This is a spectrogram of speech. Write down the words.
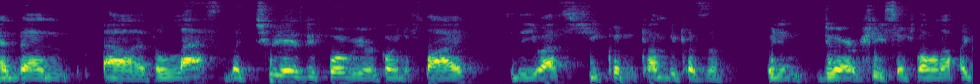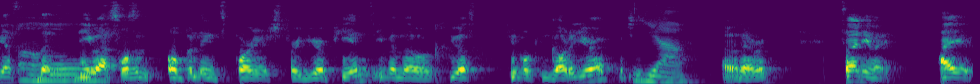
And then uh, the last, like two days before we were going to fly to the U.S., she couldn't come because of we didn't do our research well enough. I guess the, Oh. the U.S. wasn't opening its borders for Europeans, even though U.S. people can go to Europe, which is Yeah. whatever. So anyway, I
